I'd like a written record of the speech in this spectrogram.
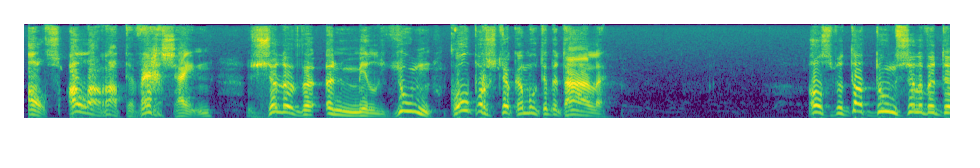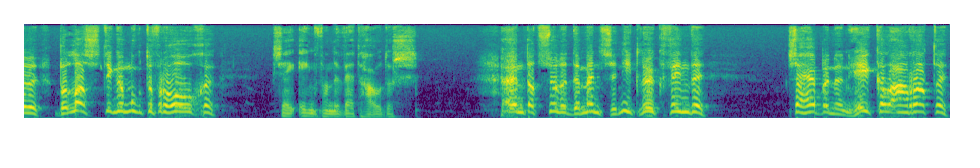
Als alle ratten weg zijn, zullen we een miljoen koperstukken moeten betalen. Als we dat doen, zullen we de belastingen moeten verhogen, zei een van de wethouders. En dat zullen de mensen niet leuk vinden. Ze hebben een hekel aan ratten,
